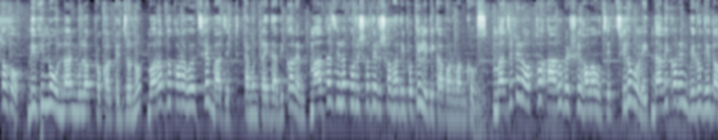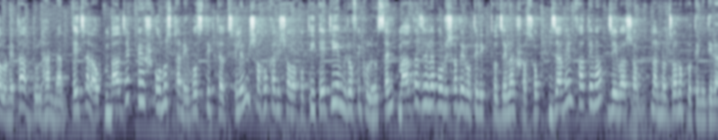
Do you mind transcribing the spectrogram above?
সহ বিভিন্ন উন্নয়নমূলক প্রকল্পের জন্য বরাদ্দ করা হয়েছে বাজেট, এমনটাই দাবি করেন মালদা জেলা পরিষদের সভাধিপতি লিপিকা বর্মন ঘোষ। বাজেটের অর্থ আরও বেশি হওয়া উচিত ছিল বলেই দাবি করেন বিরোধী দলনেতা আব্দুল হান্নান। এছাড়াও বাজেট পেশ অনুষ্ঠানে উপস্থিত ছিলেন সহকারী সভাপতি এটিএম রফিকুল হোসেন, মালদা জেলা পরিষদের অতিরিক্ত জেলা শাসক জামিল ফাতেমা জেবা সহ অন্যান্য জনপ্রতিনিধিরা।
